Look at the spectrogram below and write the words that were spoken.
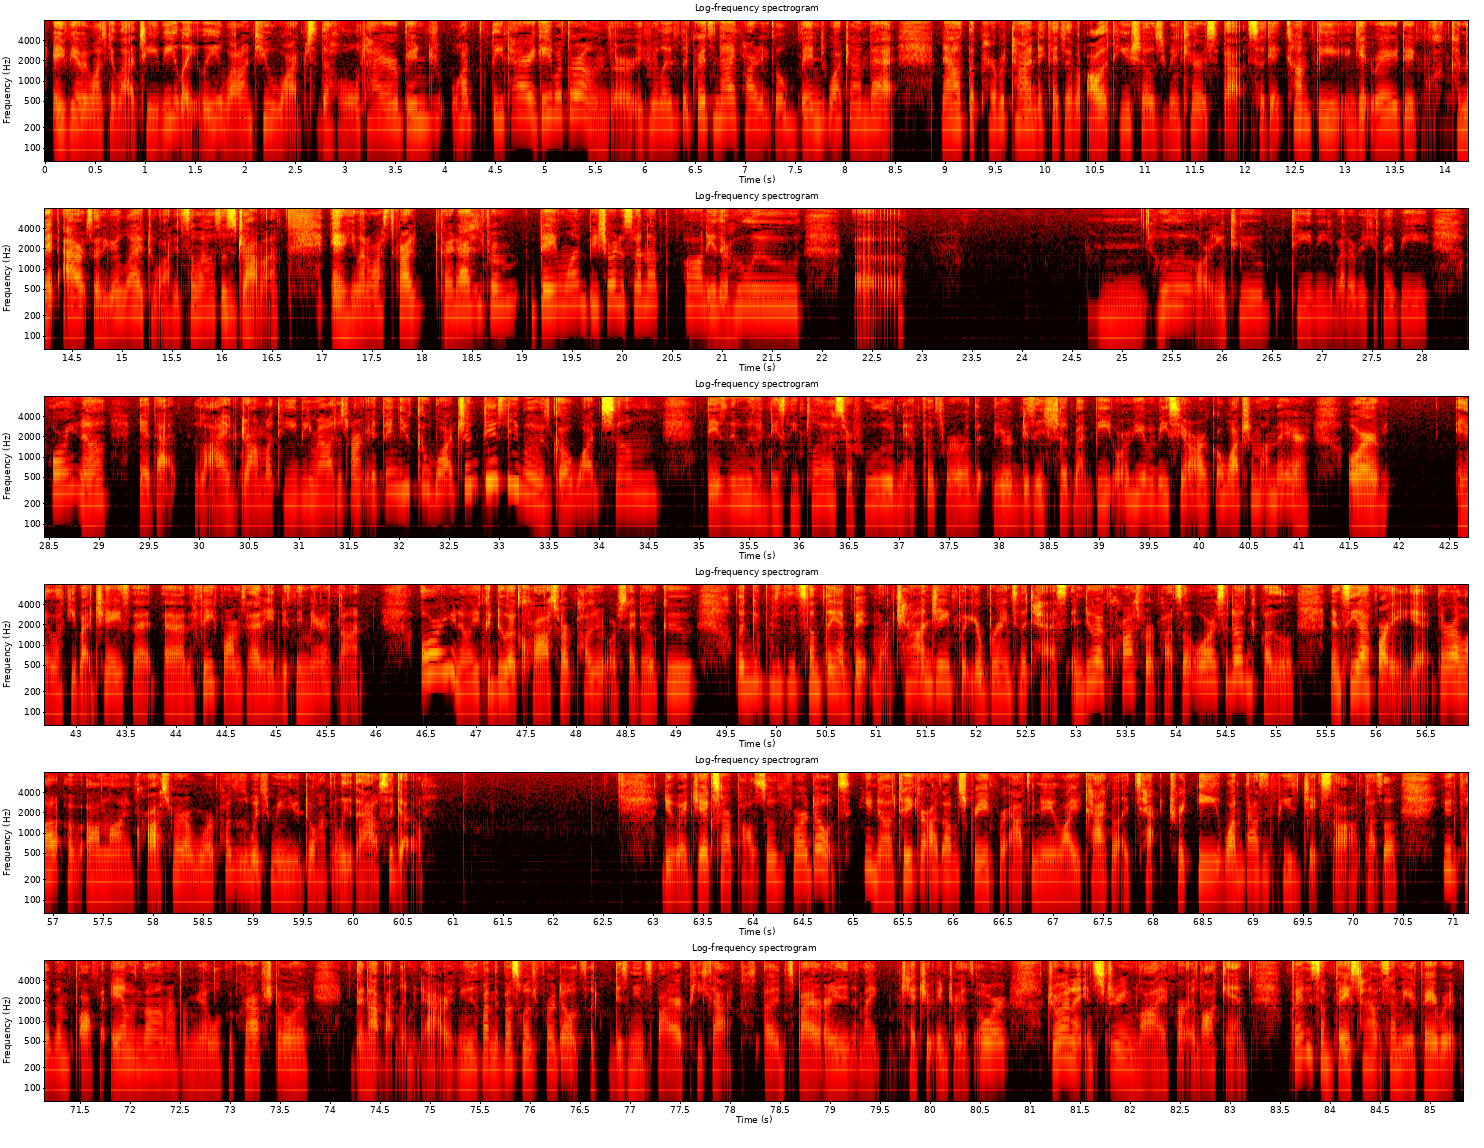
if you haven't watched a lot of TV lately, why don't you watch the whole entire binge watch the entire Game of Thrones? Or if you're related to the Grey's Night Party, go binge watch on that. Now is the perfect time to catch up on all the TV shows you've been curious about. So get comfy and get ready to commit hours of your life to watching someone else's drama. And if you want to watch the Kardashians from day one, be sure to sign up on either Hulu, uh, Hulu or YouTube TV, whatever case may be, or you know, if that live drama TV realities aren't your thing, you could watch some Disney movies. Go watch some Disney movies on Disney Plus or Hulu, Netflix, wherever the, your Disney shows might be. Or if you have a VCR, go watch them on there. Or if you're lucky by chase that uh, the Freeform is having a Disney marathon. Or, you know, you could do a crossword puzzle or Sudoku. Looking for something a bit more challenging, put your brain to the test and do a crossword puzzle or a Sudoku puzzle and see how far you get. There are a lot of online crossword or word puzzles, which mean you don't have to leave the house to go do a jigsaw puzzle for adults. You know, take your eyes off the screen for afternoon while you tackle a ta- tricky 1,000 piece jigsaw puzzle. You can play them off of Amazon or from your local craft store if they're not by limited hours. You can find the best ones for adults, like Disney inspired, Peacock uh, inspired, or anything that might catch your interest. Or join an Instagram live for a lock in. Fancy some FaceTime with some of your favorite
